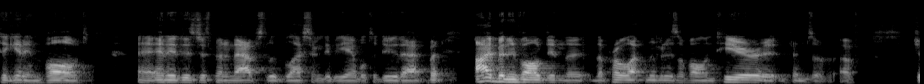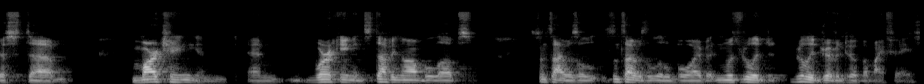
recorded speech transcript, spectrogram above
to get involved and it has just been an absolute blessing to be able to do that. But i've been involved in the the pro-life movement as a volunteer in terms of of just um, marching and and working and stuffing envelopes since i was a since i was a little boy but was really really driven to it by my faith.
